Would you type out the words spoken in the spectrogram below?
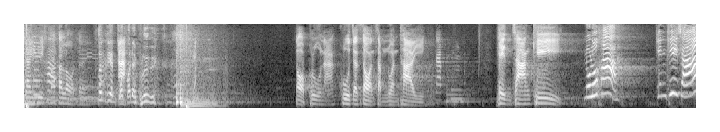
ใจผิดมาตลอดเลย ต้นเรียนจบมาได้พลื้อตอบครูนะ ครูจะสอนสำนวนไทย เห็นช้างขี้ หนูรู้ค่ะ กินขี้ช้าง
